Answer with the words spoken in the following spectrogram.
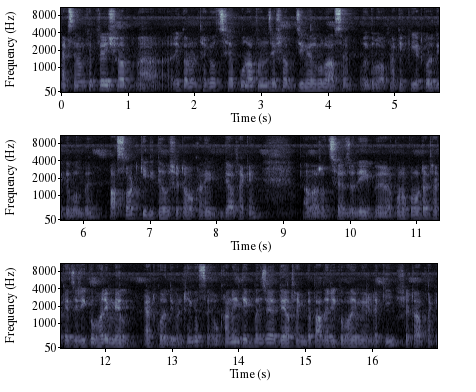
ম্যাক্সিমাম ক্ষেত্রেই সব রিকোয়ারমেন্ট থাকে হচ্ছে পুরাতন যেসব জিমেলগুলো আছে, ওইগুলো আপনাকে ক্রিয়েট করে দিতে বলবে। পাসওয়ার্ড কী দিতে হবে সেটা ওখানেই দেওয়া থাকে। আবার হচ্ছে যদি কোনো কোনোটা থাকে যে রিকভারি মেল অ্যাড করে দিবেন, ঠিক আছে? ওখানেই দেখবেন যে দেওয়া থাকবে তাদের রিকভারি মেলটা কি, সেটা আপনাকে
